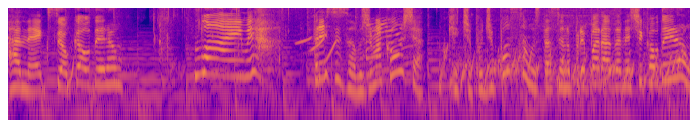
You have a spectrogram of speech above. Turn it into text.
Anexe ao caldeirão. Slime! Precisamos de uma concha. Que tipo de poção está sendo preparada neste caldeirão?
